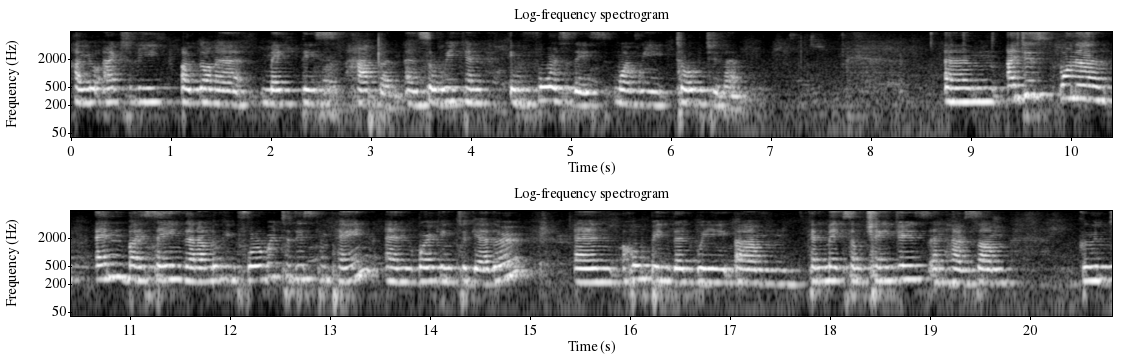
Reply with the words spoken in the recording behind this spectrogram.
how you actually are gonna make this happen. And so we can enforce this when we talk to them. Um, I just want to end by saying that I'm looking forward to this campaign and working together and hoping that we um, can make some changes and have some good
